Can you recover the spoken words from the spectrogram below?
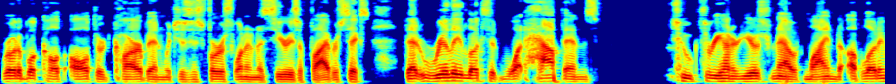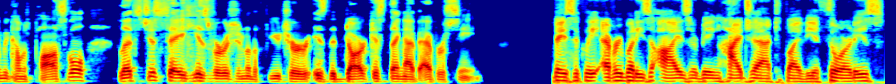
Wrote a book called Altered Carbon, which is his first one in a series of five or six that really looks at what happens two, 300 years from now if mind uploading becomes possible. Let's just say his version of the future is the darkest thing I've ever seen. Basically, everybody's eyes are being hijacked by the authorities.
